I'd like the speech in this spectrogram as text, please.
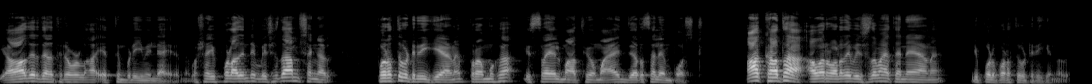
യാതൊരു തരത്തിലുള്ള എത്തുംപിടിയുമില്ലായിരുന്നു പക്ഷേ ഇപ്പോൾ അതിന്റെ വിശദാംശങ്ങൾ പുറത്തുവിട്ടിരിക്കുകയാണ് പ്രമുഖ ഇസ്രായേൽ മാധ്യമമായ ജെറുസലേം പോസ്റ്റ്. ആ കഥ അവർ വളരെ വിശദമായി തന്നെയാണ് ഇപ്പോൾ പുറത്തുവിട്ടിരിക്കുന്നത്.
